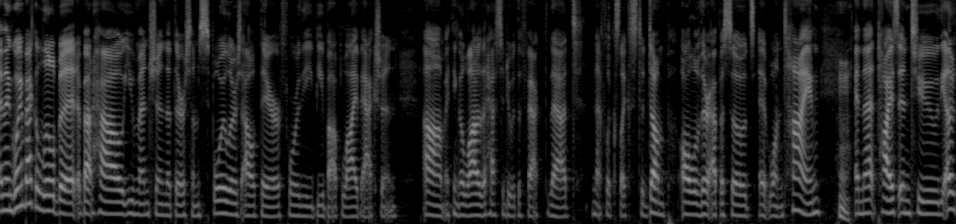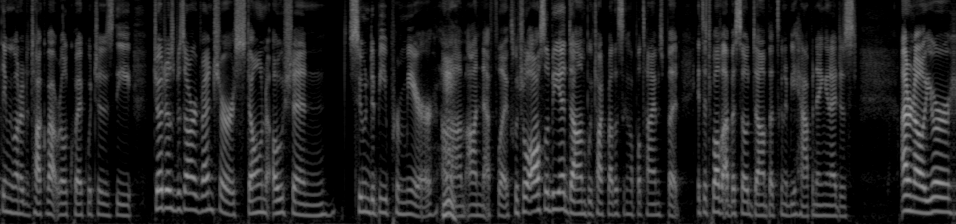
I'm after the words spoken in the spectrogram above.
And then going back a little bit about how you mentioned that there are some spoilers out there for the Bebop live action. Um, I think a lot of that has to do with the fact that Netflix likes to dump all of their episodes at one time. Hmm. And that ties into the other thing we wanted to talk about real quick, which is the JoJo's Bizarre Adventure Stone Ocean soon to be premiere hmm. um, on Netflix, which will also be a dump. We've talked about this a couple times, but it's a 12 episode dump that's going to be happening. And I just, I don't know, your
